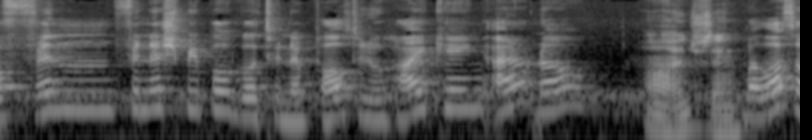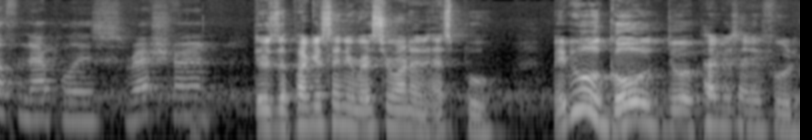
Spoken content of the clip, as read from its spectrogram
of Fin- Finnish people go to Nepal to do hiking. I don't know, Oh, interesting. but lots of Nepalese restaurant. There's a Pakistani restaurant in Espoo. Maybe we'll go do a Pakistani food.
